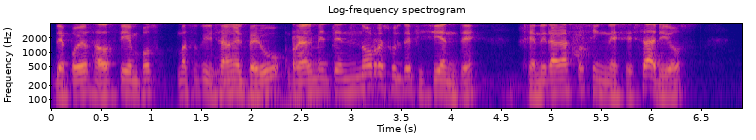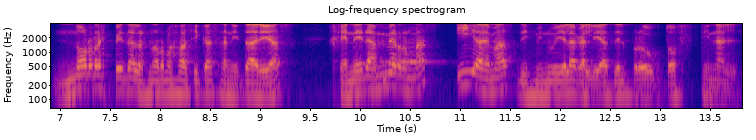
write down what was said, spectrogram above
de pollos a dos tiempos más utilizado en el Perú realmente no resulta eficiente, genera gastos innecesarios, no respeta las normas básicas sanitarias, genera mermas y además disminuye la calidad del producto final.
